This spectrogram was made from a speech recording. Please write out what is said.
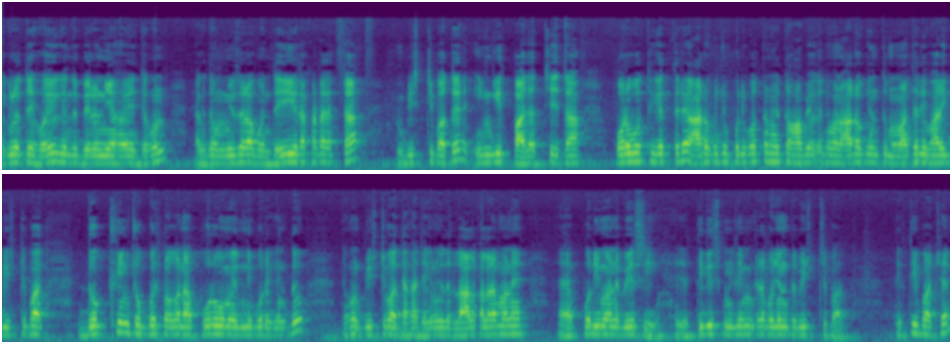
এগুলোতে হয়ে কিন্তু বেরোনিয়া হয়ে দেখুন একদম মিজোরাম পর্যন্ত। এই এলাকাটা একটা বৃষ্টিপাতের ইঙ্গিত পাওয়া যাচ্ছে এটা পরবর্তী ক্ষেত্রে আরও কিছু পরিবর্তন হয়তো হবে। যেমন আরও কিন্তু মাঝারি ভারী বৃষ্টিপাত, দক্ষিণ চব্বিশ পরগনা, পূর্ব মেদিনীপুরে কিন্তু দেখুন বৃষ্টিপাত দেখা যায়। কিন্তু লাল কালার মানে পরিমাণে বেশি, এই যে তিরিশ মিলিমিটার পর্যন্ত বৃষ্টিপাত। দেখতেই পাচ্ছেন,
